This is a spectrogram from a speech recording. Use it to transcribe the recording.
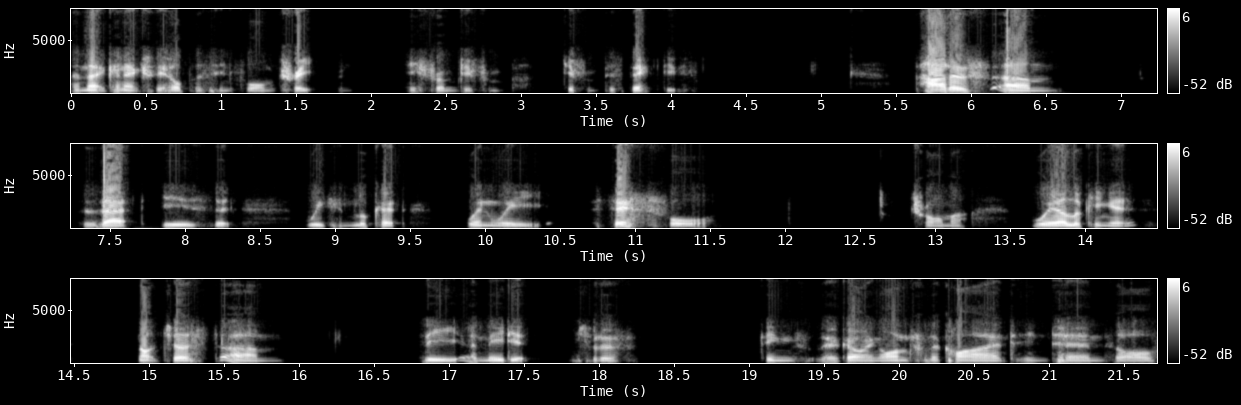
and that can actually help us inform treatment from different different perspectives. Part of um, that is that we can look at when we assess for trauma, we are looking at not just um, the immediate sort of things that are going on for the client in terms of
